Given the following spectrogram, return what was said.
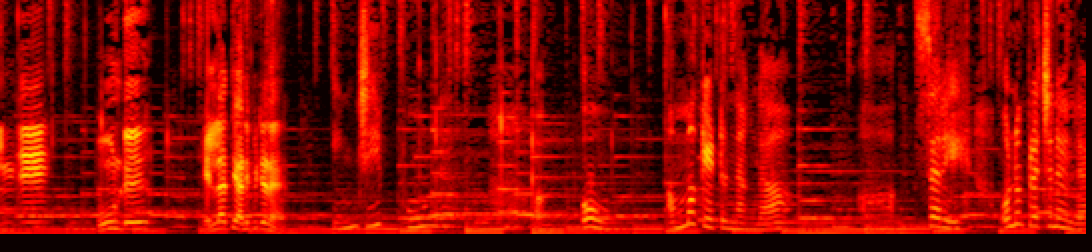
இஞ்சி பூண்டு எல்லாத்தையும் அனுப்பிட்டேனே. இஞ்சி பூண்டு. ஓ அம்மா கேட்டிருந்தாங்களா? சரி ஒன்றும் பிரச்சனை இல்லை.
